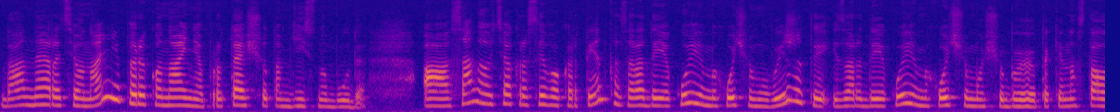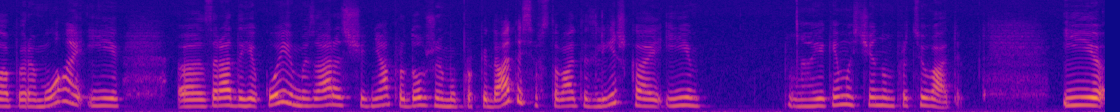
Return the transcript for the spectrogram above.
да, не раціональні переконання про те, що там дійсно буде. А саме оця красива картинка, заради якої ми хочемо вижити, і заради якої ми хочемо, щоб таки настала перемога, і е, заради якої ми зараз щодня продовжуємо прокидатися, вставати з ліжка і е, якимось чином працювати. І е,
